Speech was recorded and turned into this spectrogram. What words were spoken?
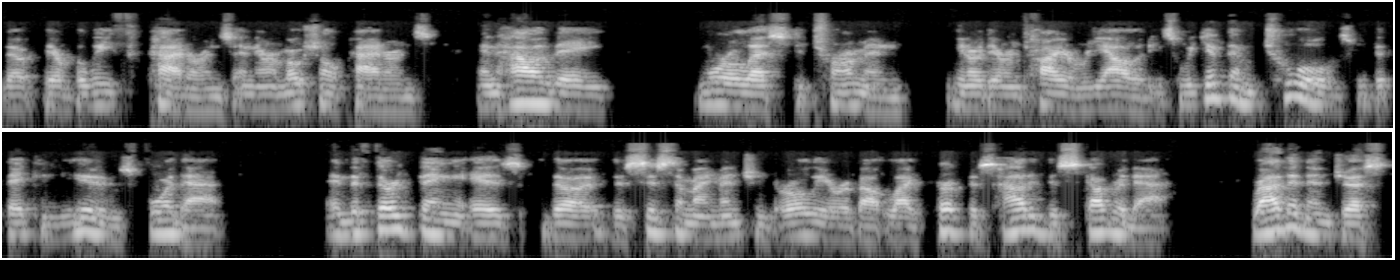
the, their belief patterns and their emotional patterns and how they more or less determine you know their entire reality. So we give them tools that they can use for that. And the third thing is the the system i mentioned earlier about life purpose how to discover that. Rather than just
